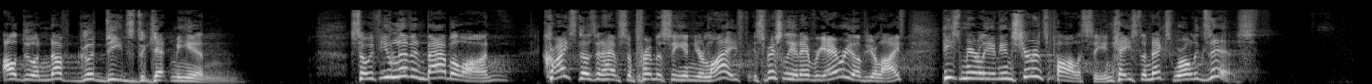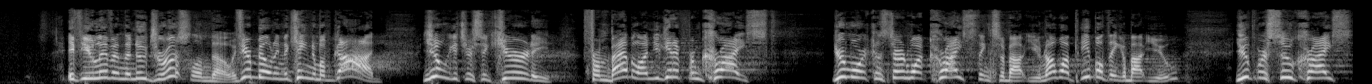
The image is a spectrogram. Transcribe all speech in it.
I'll do enough good deeds to get me in. So if you live in Babylon, Christ doesn't have supremacy in your life, especially in every area of your life. He's merely an insurance policy in case the next world exists. If you live in the New Jerusalem, though, if you're building the kingdom of God, you don't get your security from Babylon, you get it from Christ. You're more concerned what Christ thinks about you, not what people think about you. You pursue Christ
